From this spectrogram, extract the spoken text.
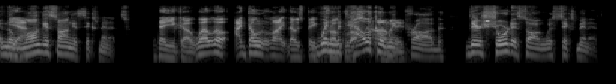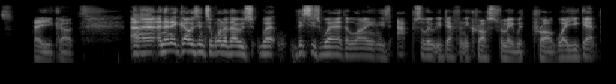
and the Yeah. longest song is six minutes. There you go. Well, look, I don't like those big. when prog Metallica went prog, their shortest song was six minutes. There you go. Uh, and then it goes into one of those where this is where the line is absolutely definitely crossed for me with prog, where you get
